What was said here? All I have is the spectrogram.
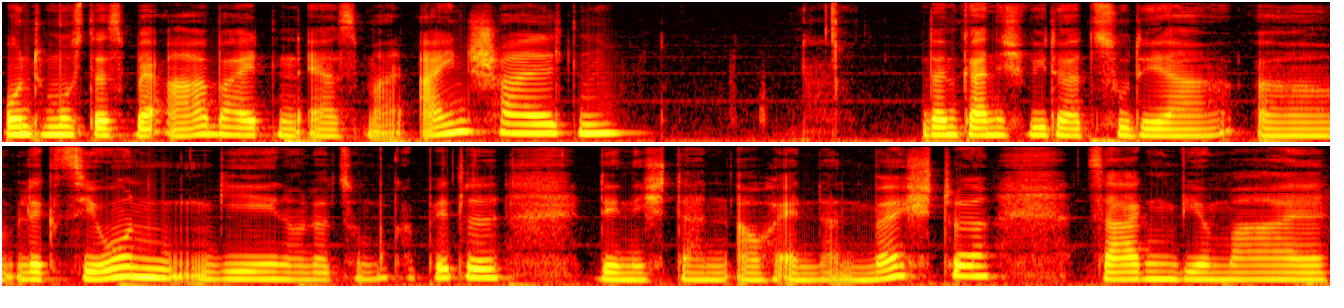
und muss das Bearbeiten erstmal einschalten. Dann kann ich wieder zu der äh, Lektion gehen oder zum Kapitel, den ich dann auch ändern möchte. Sagen wir mal,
